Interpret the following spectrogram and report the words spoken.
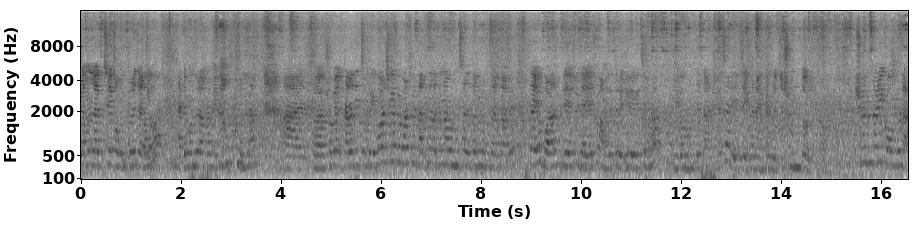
কেমন লাগছে? কমেন্ট করে জানিও। এতক্ষণ ধরে আমরা মেকআপ করলাম। আর সবাই, তারা দিচ্ছে আমাদেরকে বয়স শিখাবে বয়স শিখে তাতে না তাতে না রুম সাজাতে হবে রুম সাজাতে হবে। যাই হোক, বড় শুধু এসো যাই এসো আমাদের তো রেডি হয়ে গেছে আমরা মেকআপ রুমতে ডান হয়ে গেছে। আর এই যে এখানে একজন রয়েছে, সুন্দরী সুন্দরী কমলা।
